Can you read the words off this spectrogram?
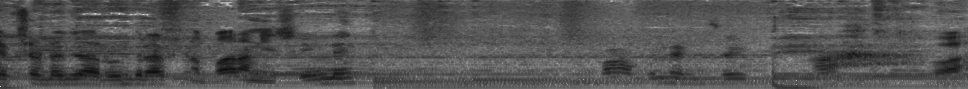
એકસઠ હજાર રુદ્રાક્ષના પારાની શિવલિંગ. વાહ.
